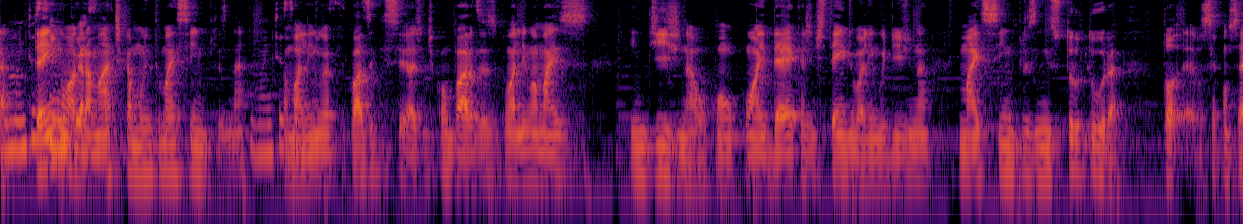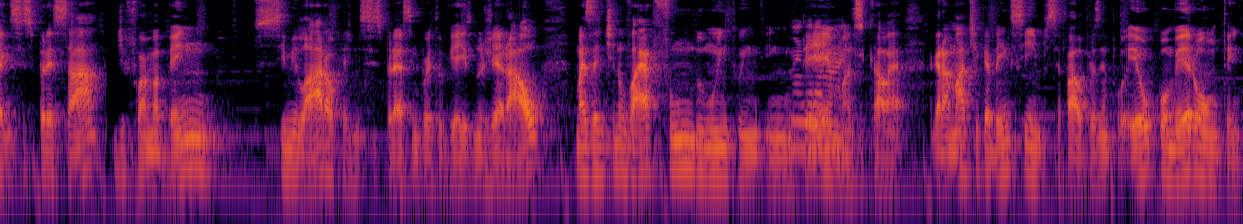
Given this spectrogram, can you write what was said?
algo muito tem simples. uma gramática muito mais simples, né? Muito é uma simples. língua que quase que a gente compara às vezes com uma língua mais indígena ou com, com a ideia que a gente tem de uma língua indígena mais simples em estrutura. É, você consegue se expressar de forma bem similar ao que a gente se expressa em português no geral, mas a gente não vai a fundo muito em, em temas gramática. e tal. É. A gramática é bem simples. Você fala, por exemplo, eu comer ontem,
